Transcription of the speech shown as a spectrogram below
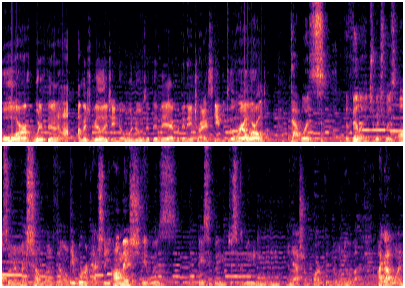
1990. Or what if they're in an Amish village and no one knows that they're there, but then they try to escape into the real world? That was The Village, which was also an M Night Shyamalan film. They weren't actually Amish. It was basically just a community in a national park that no one knew about. I got one.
